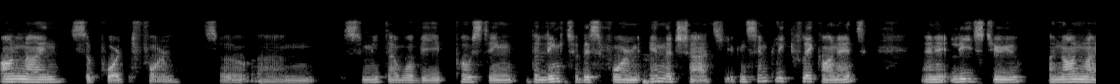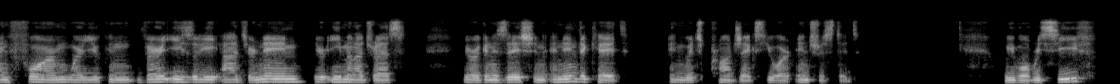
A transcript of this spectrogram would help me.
online support form. So um, Sumita will be posting the link to this form in the chat. You can simply click on it and it leads to an online form where you can very easily add your name, your email address, your organization, and indicate in which projects you are interested. We will receive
